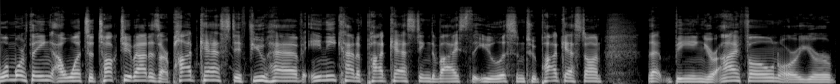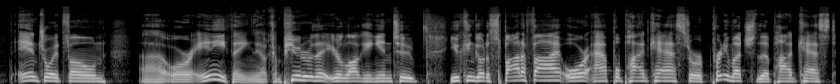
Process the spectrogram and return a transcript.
one more thing I want to talk to you about is our podcast. If you have any kind of podcasting device that you listen to podcast on, that being your iPhone or your Android phone uh, or anything, a computer that you're logging into, you can go to Spotify or Apple Podcast or pretty much the podcast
